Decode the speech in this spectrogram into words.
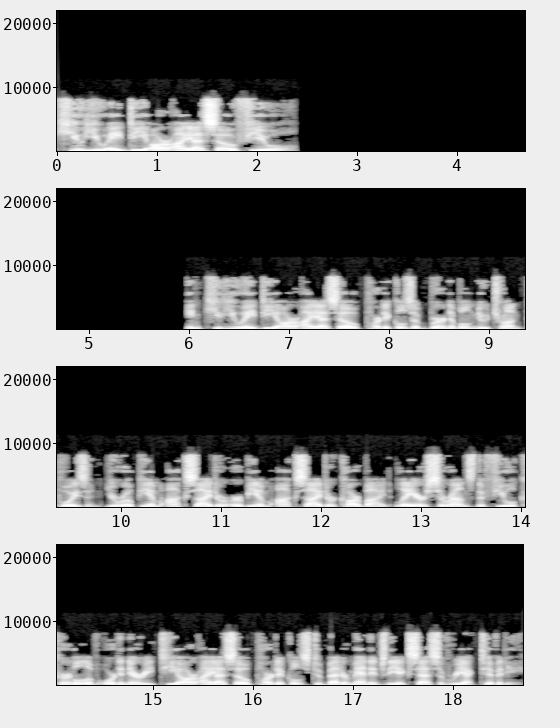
QUADRISO fuel In QUADRISO particles of burnable neutron poison europium oxide or erbium oxide or carbide layer surrounds the fuel kernel of ordinary TRISO particles to better manage the excess of reactivity.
